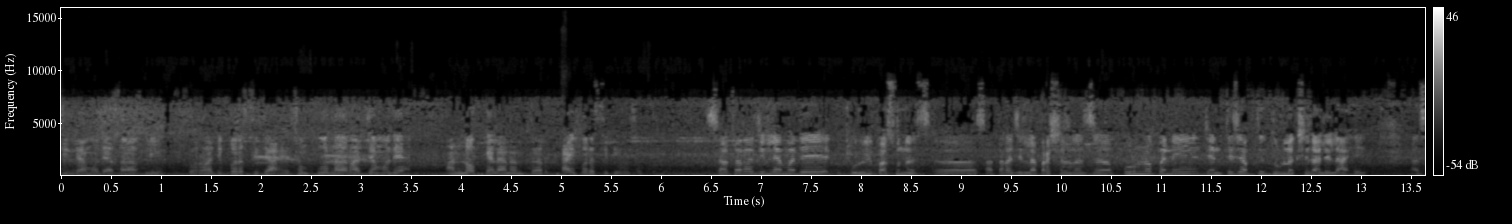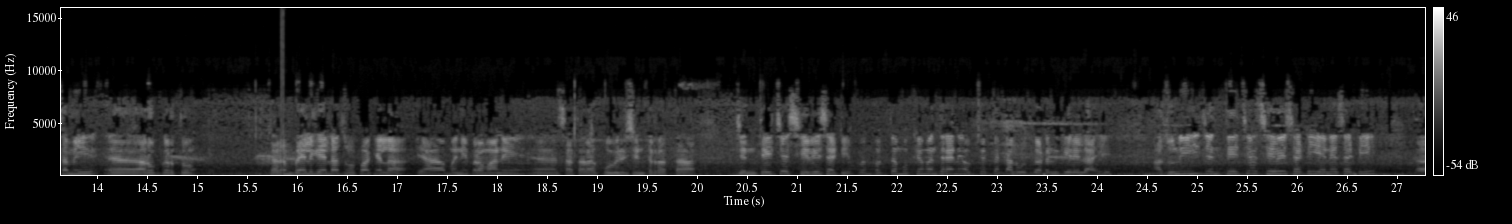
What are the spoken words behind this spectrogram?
जिल्ह्यामध्ये आता आपली कोरोनाची परिस्थिती आहे संपूर्ण राज्यामध्ये अनलॉक केल्यानंतर काय परिस्थिती होऊ शकते? सातारा जिल्ह्यामध्ये पूर्वीपासूनच सातारा जिल्हा प्रशासनाचं पूर्णपणे जनतेच्या बाबतीत दुर्लक्ष झालेलं आहे असा मी आरोप करतो. कारण बैल गेला झोपा केला या म्हणीप्रमाणे सातारा कोविड सेंटर आता जनतेच्या सेवेसाठी पण फक्त मुख्यमंत्र्यांनी औचित्य काल उद्घाटन केलेलं आहे. अजूनही जनतेच्या सेवेसाठी येण्यासाठी अ,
